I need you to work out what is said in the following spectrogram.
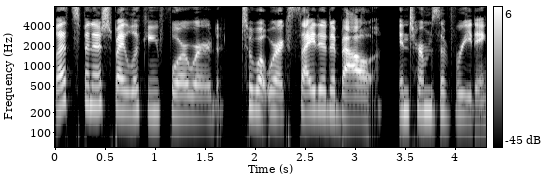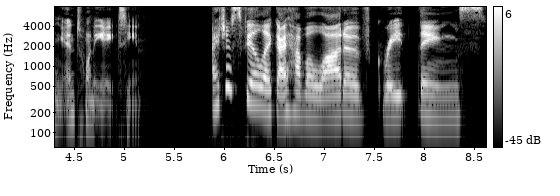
Let's finish by looking forward to what we're excited about in terms of reading in 2018. I just feel like I have a lot of great things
